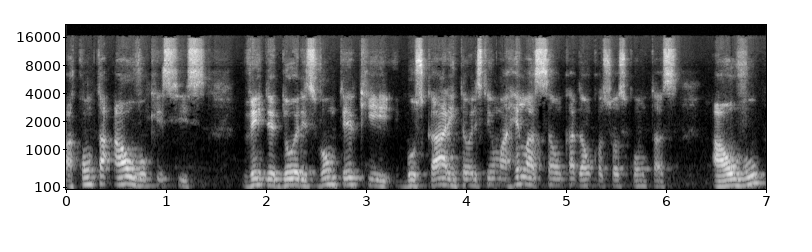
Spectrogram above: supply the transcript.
a conta alvo que esses vendedores vão ter que buscar, então eles têm uma relação, cada um com as suas contas alvo,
